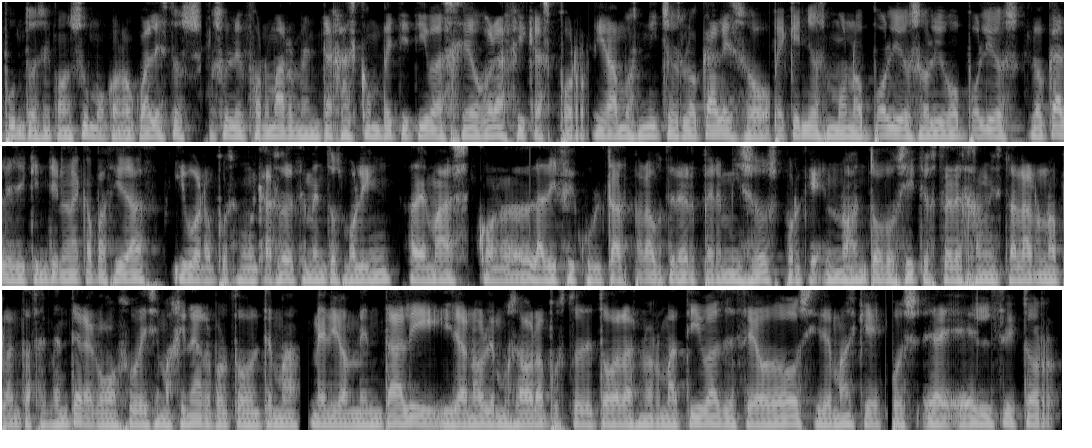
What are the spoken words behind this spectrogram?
puntos de consumo, con lo cual estos suelen formar ventajas competitivas geográficas por, digamos, nichos locales o pequeños monopolios o oligopolios locales de quien tiene la capacidad. Y bueno, pues en el caso de Cementos Molín, además, con la dificultad para obtener permisos, porque no en todos sitios te dejan instalar una planta cementera, como os podéis imaginar, por todo el tema medioambiental y, ya no hablemos ahora pues de todas las normativas de CO2 y demás que pues eh, el sector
